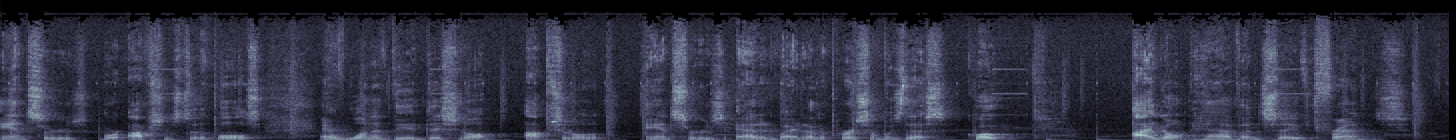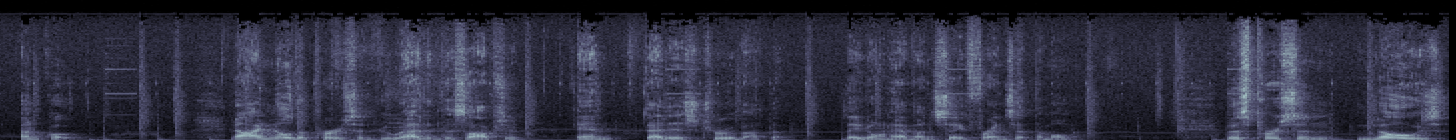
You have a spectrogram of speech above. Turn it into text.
answers or options to the polls. And one of the additional optional answers added by another person was this quote, I don't have unsaved friends, unquote. Now, I know the person who added this option, and that is true about them. They don't have unsafe friends at the moment. This person knows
